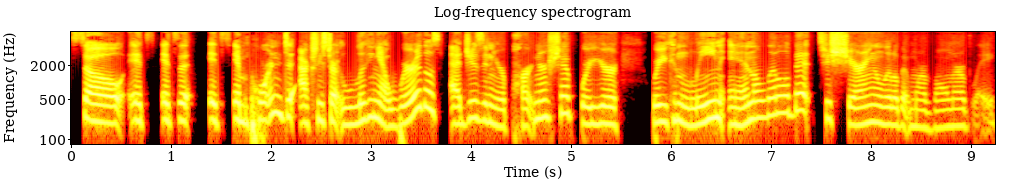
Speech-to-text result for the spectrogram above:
So it's, it's, a, it's important to actually start looking at where are those edges in your partnership where you're, where you can lean in a little bit to sharing a little bit more vulnerably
